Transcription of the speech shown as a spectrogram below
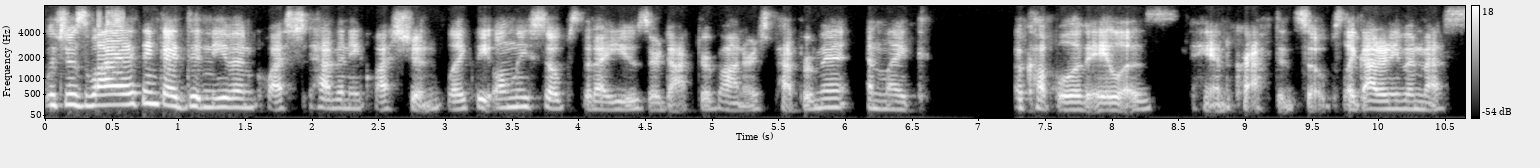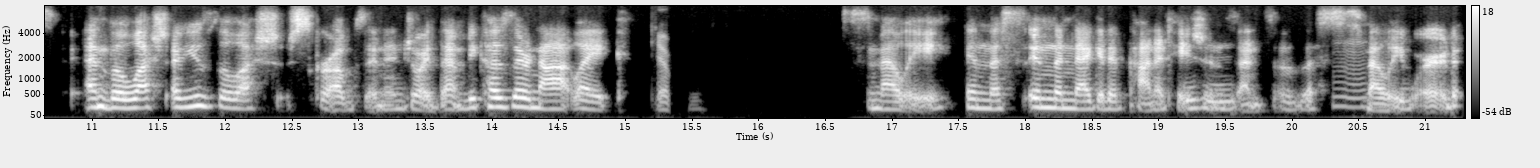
Yeah. Which is why I think I didn't even question have any questions. Like the only soaps that I use are Dr. Bronner's peppermint and like a couple of Ayla's handcrafted soaps. Like I don't even mess. And the Lush, I've used the Lush scrubs and enjoyed them because they're not like Yep. smelly in this in the negative connotation Mhm. sense of the Mhm. smelly word.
